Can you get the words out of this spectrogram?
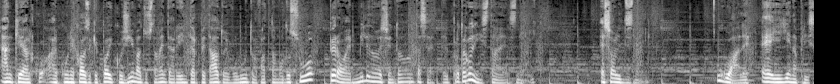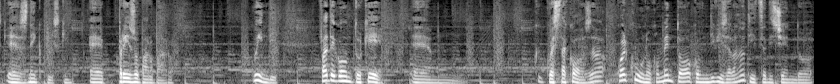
anche alc- alcune cose che poi Kojima giustamente ha reinterpretato, evoluto, ha fatto a modo suo, però è 1997, il protagonista è Snake, è Solid Snake, uguale, è Plisk- è Snake Plissken, è preso paro paro. Quindi fate conto che ehm, questa cosa qualcuno commentò, condivise la notizia dicendo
